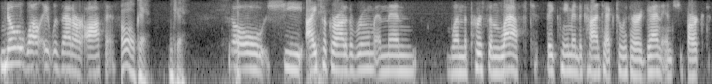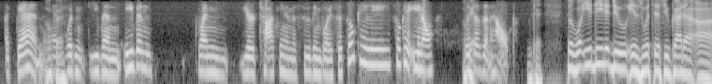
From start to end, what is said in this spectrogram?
No, well, it was at our office. Oh, okay. Okay. So she, I took her out of the room, and then when the person left, they came into contact with her again, and she barked again Okay. and wouldn't even, even when you're talking in a soothing voice, it's okay, it's okay, you know, Okay. it doesn't help. Okay. So what you need to do is with this, you've got to uh,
